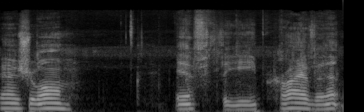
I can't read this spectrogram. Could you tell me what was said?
Casual. If the private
